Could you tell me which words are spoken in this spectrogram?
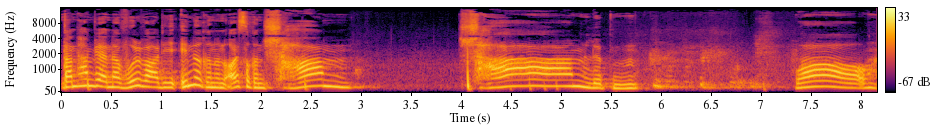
dann haben wir in der Vulva die inneren und äußeren Scham, Schamlippen. Wow.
